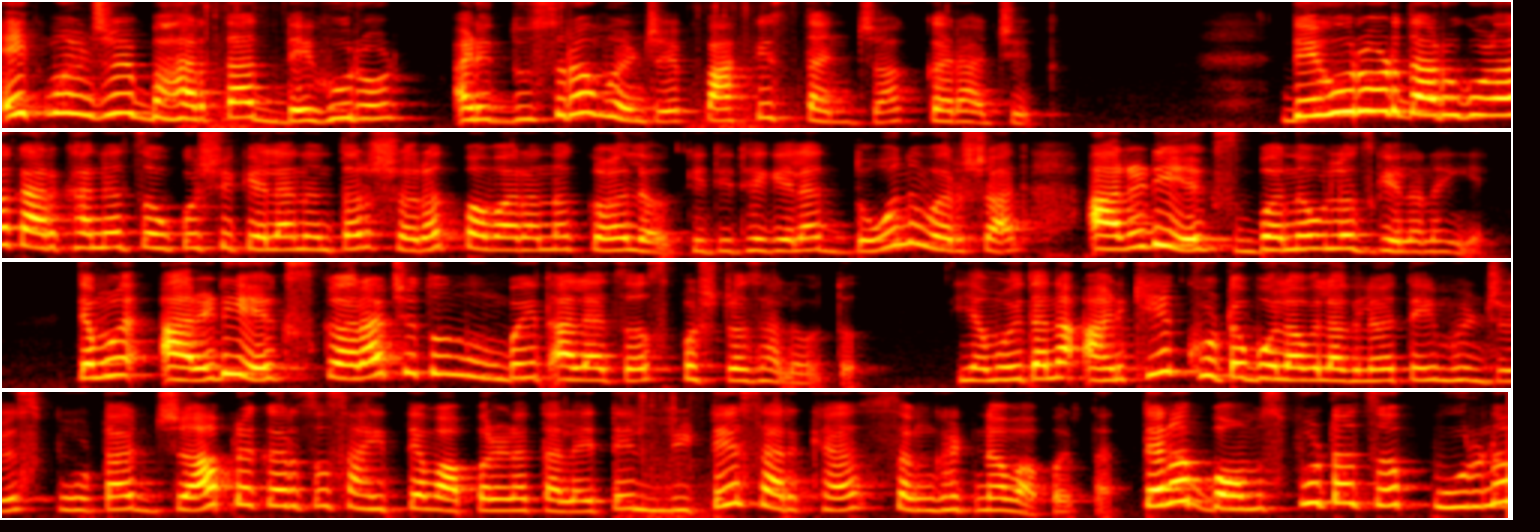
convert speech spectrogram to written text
एक म्हणजे भारतात देहू रोड आणि दुसरं म्हणजे पाकिस्तानच्या कराचीत. देहू रोड दारुगोळा कारखान्यात चौकशी केल्यानंतर शरद पवारांना कळलं की तिथे गेल्या दोन वर्षात आरडीएक्स बनवलंच गेलं नाहीये. त्यामुळे आरडीएक्स कराचीतून मुंबईत आल्याचं स्पष्ट झालं होतं. यामुळे त्यांना आणखी एक खोटं बोलावं लागलं ते म्हणजे स्फोटात ज्या प्रकारचं साहित्य वापरण्यात आलंय ते लिटेसारख्या संघटना वापरतात. त्यांना बॉम्बस्फोटाचं पूर्ण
